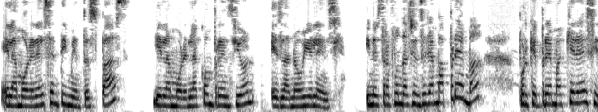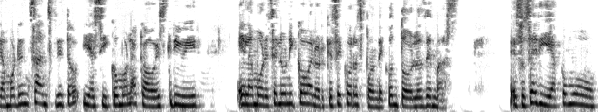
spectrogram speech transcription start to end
el amor en el sentimiento es paz y el amor en la comprensión es la no violencia. Y nuestra fundación se llama Prema porque Prema quiere decir amor en sánscrito y así como lo acabo de escribir, el amor es el único valor que se corresponde con todos los demás. Eso sería como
